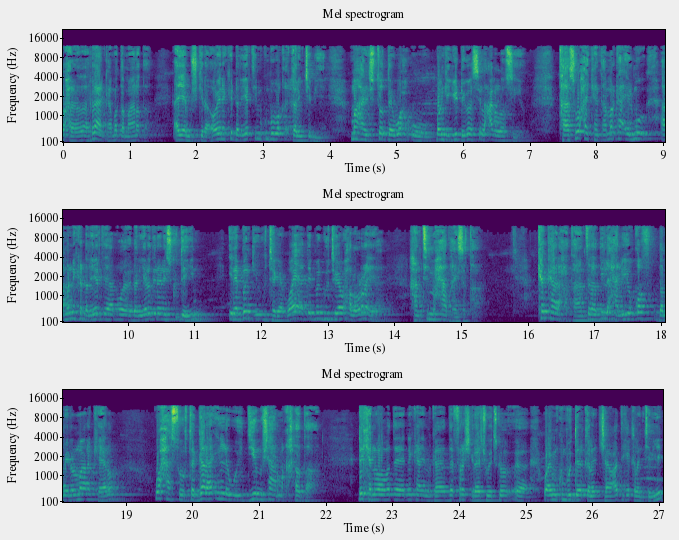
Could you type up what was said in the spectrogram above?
waxa la dhahdaa raanka ama damaanada ayaa mushkila. Oo inankii dhalinyartii iminkunba qalin ma haysto dee wax uu bangigii dhigo si lacag loo siiyo. Taasi waxay keentaa markaa ilmu ama ninka dhalinyarta dhalinyaradu inaan isku dayin inay bangi u tagaan. Waayo haddii bangi u tagaan waxaa la odhanayaa hanti maxaad haysataa? Ka kaale xataa hantida haddii la xaliyo qof damiinulmaana keeno waxaa suurtagala in la weydiiyo mushaar maqaadada ninkan waaba dee ninka imika de fresh graduate waa iminkunbuu dee jaamacaddii ka qalan jabiyey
